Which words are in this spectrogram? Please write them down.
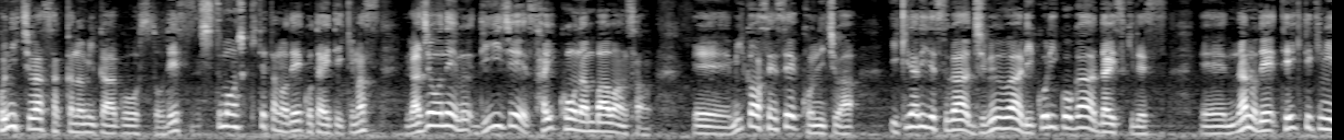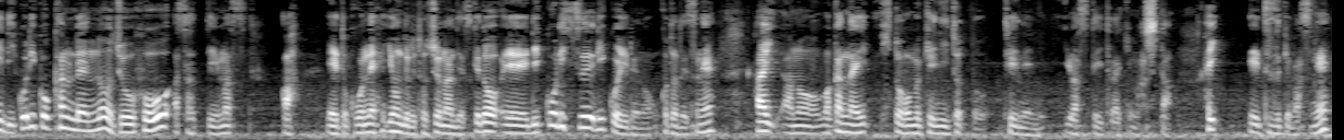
こんにちは、作家の三河ゴーストです。質問来てたので答えていきます。ラジオネーム DJ 最高ナンバーワンさん。えー、三河先生、こんにちは。いきなりですが、自分はリコリコが大好きです。えー、なので、定期的にリコリコ関連の情報を漁っています。あ、えっ、ー、と、ここね、読んでる途中なんですけど、えー、リコリス・リコイルのことですね。はい、あの、わかんない人向けにちょっと丁寧に言わせていただきました。はい。え、続けますね。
